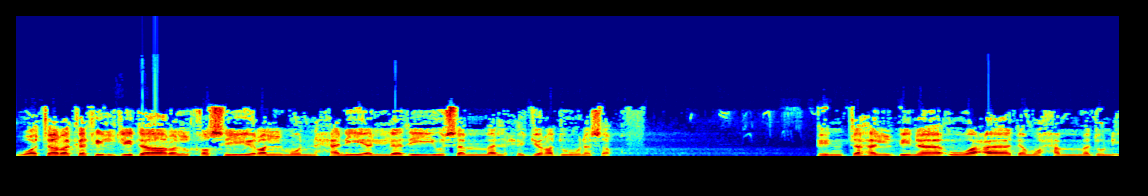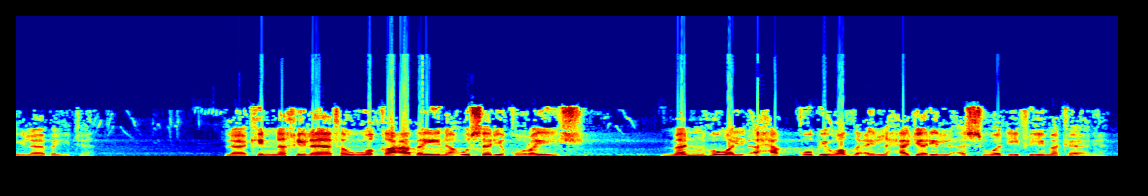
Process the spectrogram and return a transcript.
وتركت الجدار القصير المنحني الذي يسمى الحجر دون سقف. انتهى البناء وعاد محمد إلى بيته. لكن خلافا وقع بين أسر قريش من هو الأحق بوضع الحجر الأسود في مكانه.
